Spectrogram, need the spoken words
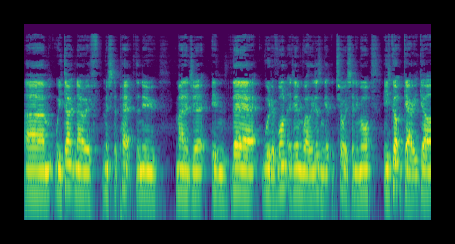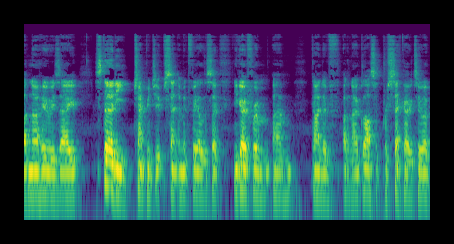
Um, we don't know if Mr. Pep, the new manager in there, would have wanted him. Well, he doesn't get the choice anymore. He's got Gary Gardner, who is a sturdy championship centre midfielder. So you go from um, kind of, I don't know, a glass of Prosecco to a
